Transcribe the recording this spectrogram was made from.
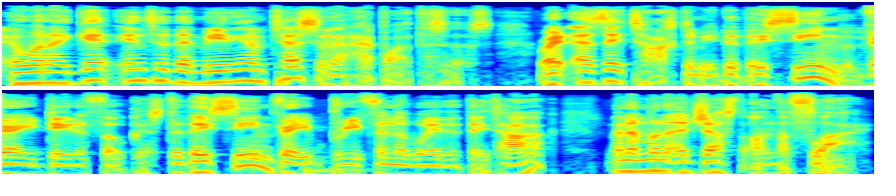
And when I get into the meeting, I'm testing that hypothesis, right? As they talk to me, do they seem very data focused? Do they seem very brief in the way that they talk? And I'm going to adjust on the fly.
